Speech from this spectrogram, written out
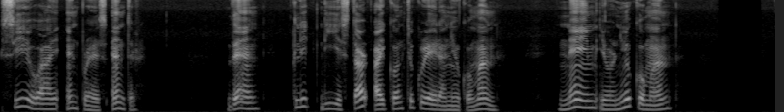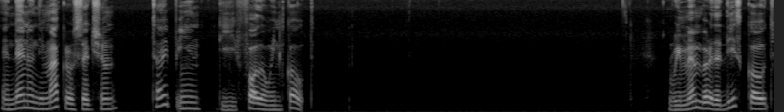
CUI and press enter. Then, click the start icon to create a new command. Name your new command and then on the macro section, type in the following code. Remember that this code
